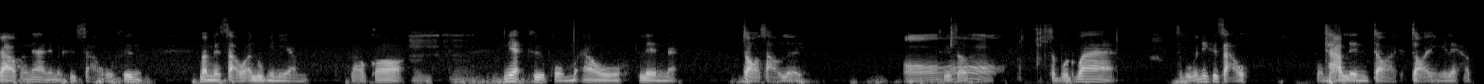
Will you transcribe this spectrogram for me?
กัสข้างหน้านี่มันคือเสา ซึ่งมันเป็นเสาอลูมิเนียม แล้วก็อืมเนี่ยคือผมเอาเลนส์น่ะจ่อเสาเลยอ๋อคือเสาสมมติว่า สมมติว่านี่คือเสา ผมครัเอาบเลนส์จ่อจ่ออย่างนี้เลยครับ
